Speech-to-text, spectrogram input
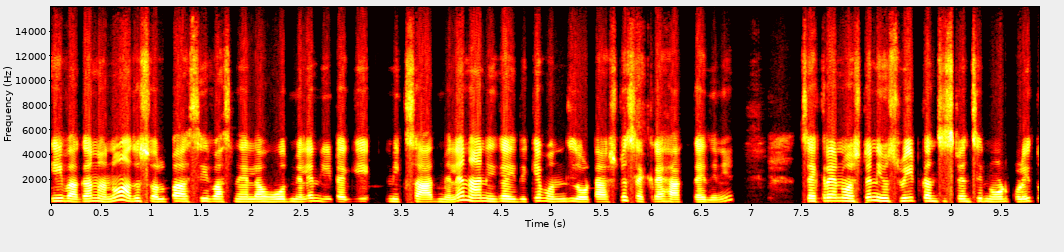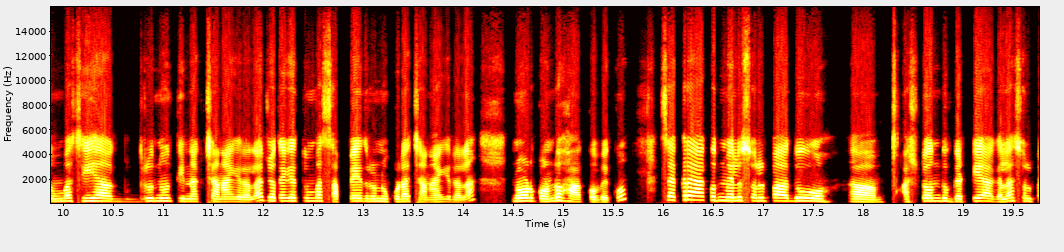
ಇವಾಗ ನಾನು ಅದು ಸ್ವಲ್ಪ ಹಸಿ ವಾಸನೆ ಎಲ್ಲ ಹೋದ್ಮೇಲೆ ನೀಟಾಗಿ ಮಿಕ್ಸ್ ಆದ್ಮೇಲೆ ನಾನೀಗ ಇದಕ್ಕೆ ಒಂದ್ ಲೋಟ ಅಷ್ಟು ಸಕ್ಕರೆ ಹಾಕ್ತಾ ಇದ್ದೀನಿ. ಸಕ್ಕರೆನೂ ಅಷ್ಟೇ, ನೀವು ಸ್ವೀಟ್ ಕನ್ಸಿಸ್ಟೆನ್ಸಿ ನೋಡ್ಕೊಳ್ಳಿ. ತುಂಬಾ ಸಿಹಿ ಆಗಿದ್ರು ತಿನ್ನಕ್ ಚೆನ್ನಾಗಿರಲ್ಲ, ಜೊತೆಗೆ ತುಂಬಾ ಸಪ್ಪೆ ಇದ್ರೂ ಕೂಡ ಚೆನ್ನಾಗಿರಲ್ಲ, ನೋಡ್ಕೊಂಡು ಹಾಕೋಬೇಕು. ಸಕ್ಕರೆ ಹಾಕಿದ್ಮೇಲೆ ಸ್ವಲ್ಪ ಅದು ಅಷ್ಟೊಂದು ಗಟ್ಟಿ ಆಗಲ್ಲ, ಸ್ವಲ್ಪ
